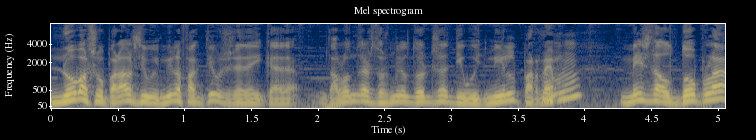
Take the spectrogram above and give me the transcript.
no va superar els 18.000 efectius. És a dir, que de Londres 2012, 18.000, parlem, Mhm. més del doble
